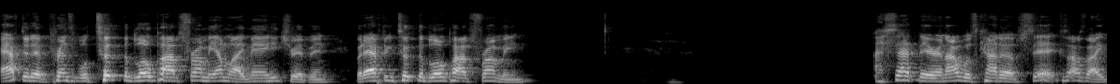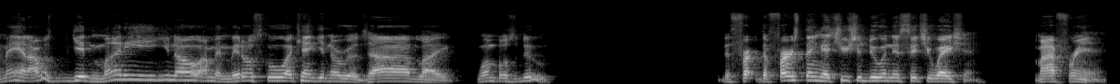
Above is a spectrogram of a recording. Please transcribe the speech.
after the principal took the blow pops from me, I'm like, man, he tripping. But after he took the blow pops from me, I sat there and I was kind of upset because I was like, man, I was getting money, you know, I'm in middle school. I can't get no real job. Like, what am I'm supposed to do? The, fir the first thing that you should do in this situation, my friend,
